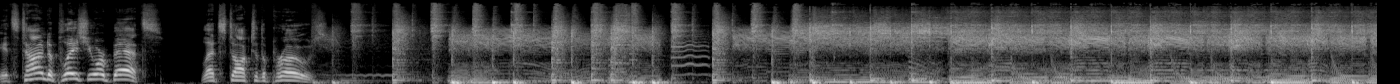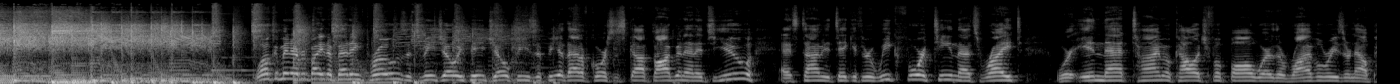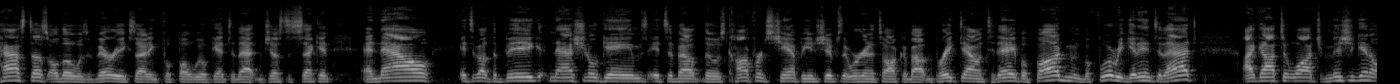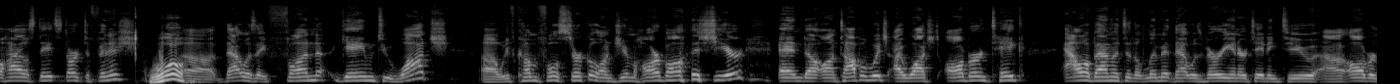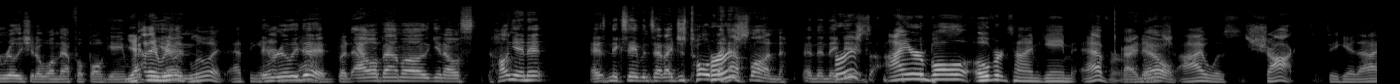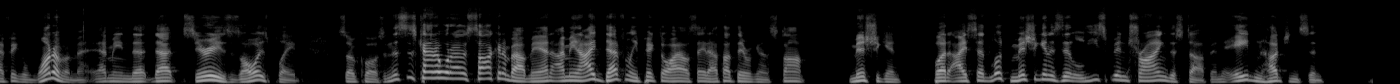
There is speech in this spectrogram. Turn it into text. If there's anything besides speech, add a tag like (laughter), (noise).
It's time to place your bets. Let's talk to the pros. Welcome in, everybody, to Betting Pros. It's me, Joey P, Joe Pisapia. That, of course, is Scott Bogman, and it's you. And it's time to take you through Week 14. That's right. We're in that time of college football where the rivalries are now past us, although it was very exciting football. We'll get to that in just a second. And now it's about the big national games. It's about those conference championships that we're going to talk about and break down today. But Bogman, before we get into that, I got to watch Michigan, Ohio State start to finish. Whoa. Uh, that was a fun game to watch. Uh, we've come full circle on Jim Harbaugh (laughs) this year. And uh, on top of which, I watched Auburn take Alabama to the limit. That was very entertaining too. Uh, Auburn really should have won that football game. Yeah, they the really end, blew it at the they end. They really yeah. did. But Alabama, you know, hung in it. As Nick Saban said, I just told first, them to have fun, and then they first did. Iron Bowl (laughs) overtime game ever. I know. I was shocked to hear that. I figured one of them. I mean that that series is always played so close, and this is kind of what I was talking about, man. I mean, I definitely picked Ohio State. I thought they were going to stomp Michigan, but I said, look, Michigan has at least been trying this stuff, and Aidan Hutchinson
